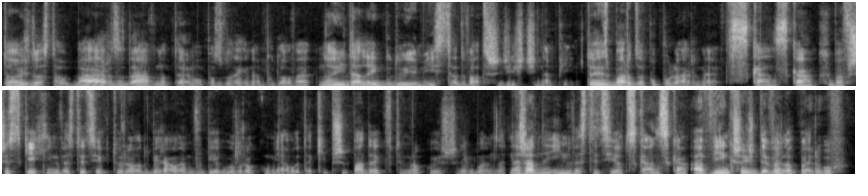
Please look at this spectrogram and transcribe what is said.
Ktoś dostał bardzo dawno temu pozwolenie na budowę, no i dalej buduje miejsca 2,30 na 5. To jest bardzo popularne w Skanska. Chyba wszystkie ich inwestycje, które odbierałem w ubiegłym roku, miały taki przypadek. W tym roku jeszcze nie byłem na, na żadnej inwestycji od Skanska, a większość deweloperów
